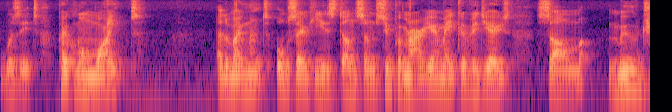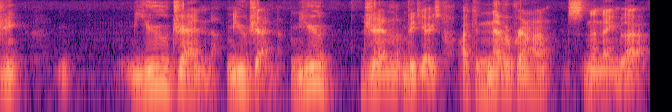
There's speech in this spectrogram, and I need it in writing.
was it? Pokemon White, at the moment. Also, he has done some Super Mario Maker videos, some Mugen, Mugen, Mugen, Mugen videos. I can never pronounce the name of that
